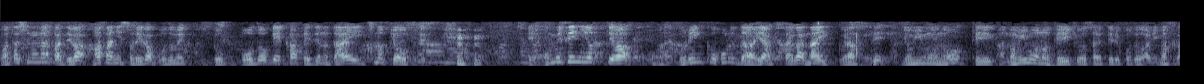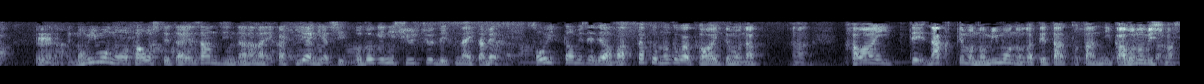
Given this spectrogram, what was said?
私の中ではまさにそれがボドメドボドゲカフェでの第一の恐怖です。えーお店によっては、ドリンクホルダーや蓋がないグラスで飲み物を飲み物を提供されていることがありますが、うん。飲み物を倒して大惨事にならないかヒヤヒヤし、ボドゲに集中できないため、そういったお店では全く喉が渇いてもな、あ乾いてなくても飲み物が出た途端にガブ飲みします。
